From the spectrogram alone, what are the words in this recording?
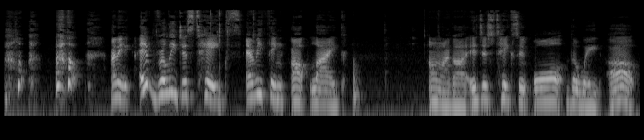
I mean, it really just takes everything up like, oh my God. It just takes it all the way up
